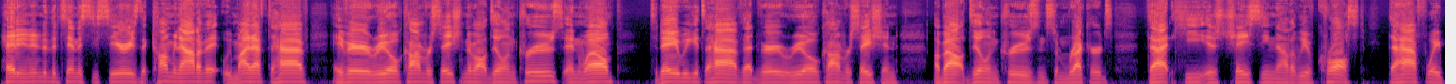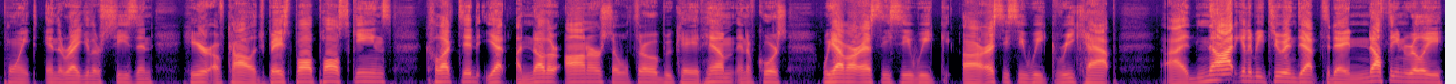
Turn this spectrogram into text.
heading into the Tennessee series that coming out of it, we might have to have a very real conversation about Dylan Crews. And well, today we get to have that very real conversation about Dylan Crews and some records that he is chasing now that we have crossed the halfway point in the regular season here of college baseball. Paul Skenes collected yet another honor, so we'll throw a bouquet at him. And of course, we have our SEC week, our SEC week recap. Uh, not going to be too in depth today. Nothing really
